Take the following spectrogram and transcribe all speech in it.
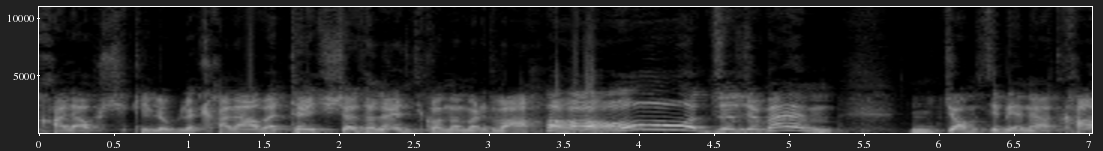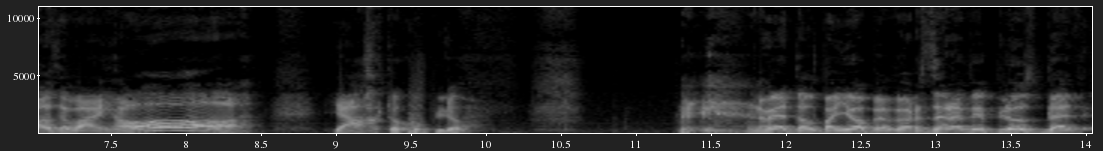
халявщики люблять. Халяви тисяча Зеленського номер два. Хо-хо-хо, заживем. Нічом собі не відказувай. О, яхту куплю. Ви долбойоби, в резерві плюс, блядь.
